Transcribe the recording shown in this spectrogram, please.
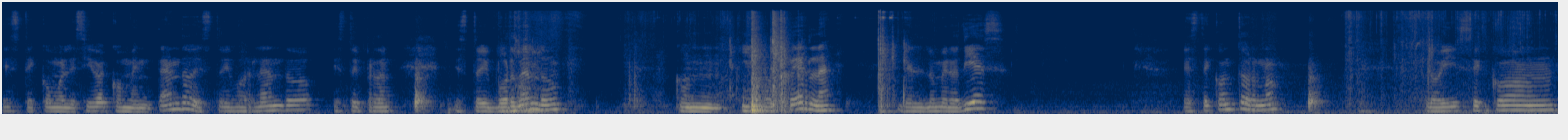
Este, como les iba comentando, estoy bordando, estoy, perdón, estoy bordando con hilo perla del número 10. Este contorno lo hice con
